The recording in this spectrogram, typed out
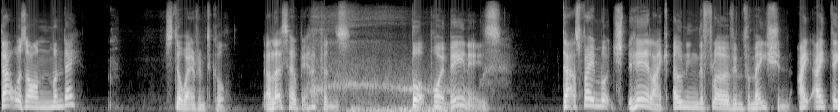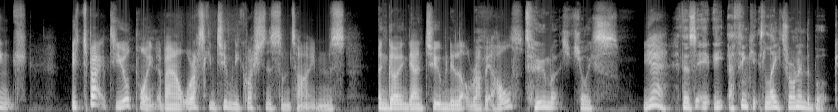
That was on Monday. Still waiting for him to call. Now, let's hope it happens. But point being is, that's very much here like owning the flow of information. I, I think it's back to your point about we're asking too many questions sometimes and going down too many little rabbit holes. Too much choice. Yeah. There's, it, it- I think it's later on in the book.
